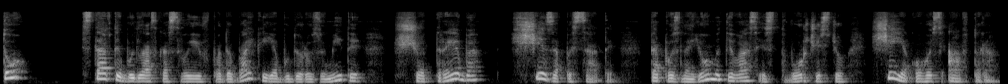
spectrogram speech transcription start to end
то ставте, будь ласка, свої вподобайки, я буду розуміти, що треба ще записати та познайомити вас із творчістю ще якогось автора.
